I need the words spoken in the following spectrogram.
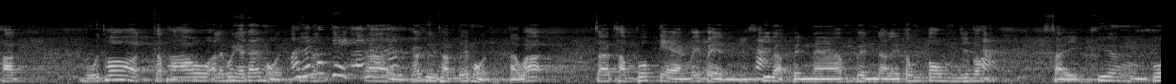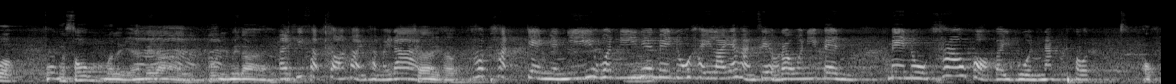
ผัดหมูทอดกะเพราอะไรพวกนี้ได้หมดอันนั้นก็เก่งแล้วนะใช่ก็คือทำได้หมด แต่ว่าจะทำพวกแกงไม่เป็นค่ะที่แบบเป็นน้ำเป็นอะไรต้มๆที่ต้องค่ะใส่เครื่องพวกแกงส้มอะไรอย่างเงี้ยไม่ได้อ่า พวกนี้ไม่ได้อะไรที่ซับซ้อนหน่อยทำไม่ได้ ใช่ครับ ถ้าผัดเก่งอย่างนี้วันนี้เนี่ยเมนูไฮไลท์อาหารเจของเราวันนี้เป็นเมนูข้าวห่อใบบัวนักพรต โอ้โห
